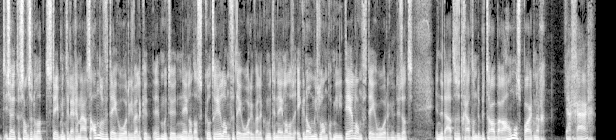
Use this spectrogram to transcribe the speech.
Het is interessant om dat statement te leggen naast de andere vertegenwoordigers. Welke hè, moeten Nederland als cultureel land vertegenwoordigen? Welke moeten Nederland als economisch land of militair land vertegenwoordigen? Dus dat inderdaad, als het gaat om de betrouwbare handelspartner, ja graag.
